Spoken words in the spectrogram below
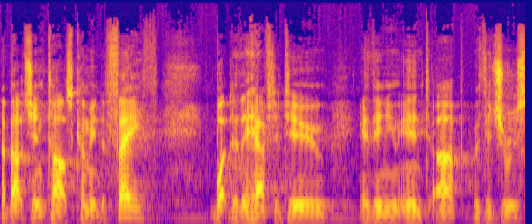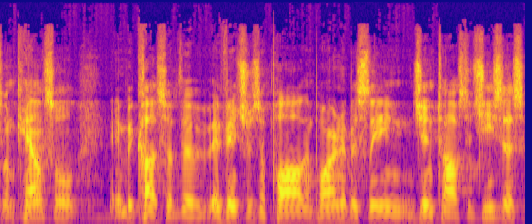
about Gentiles coming to faith. what do they have to do? And then you end up with the Jerusalem Council, and because of the adventures of Paul and Barnabas leading Gentiles to Jesus,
